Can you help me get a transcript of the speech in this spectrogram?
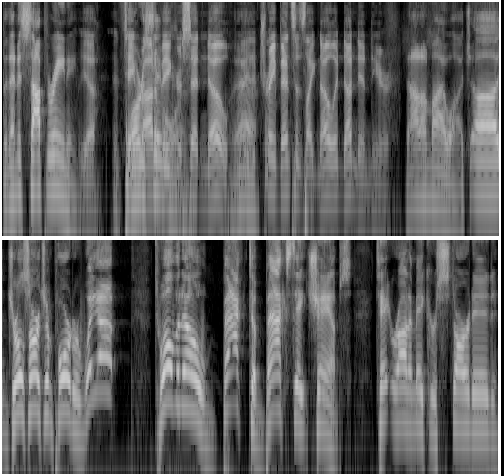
But then it stopped raining. Yeah. And Tate Rodemaker said no. Yeah. And Trey Benson's like, no, it doesn't end here. Not on my watch. Uh, Drill Sergeant Porter, wake up! 12 and 0, back to back state champs. Tate Rodemaker started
